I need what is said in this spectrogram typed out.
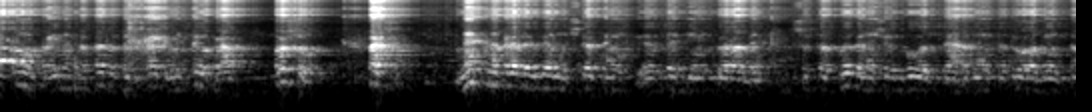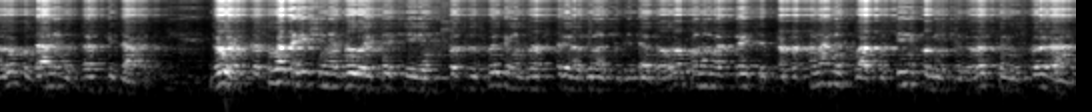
закону України про статус депутатів місцевих рад, прошу, перше, внести на порядок денний 4 сесії міської ради 6 скликання, що відбулося 11.2.11 року, даний депутатський запит. Друге, скасувати рішення другої сесії 6 скликання 23.11.10 року номер 30 про персональний склад постійних комісій Городської міської ради,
